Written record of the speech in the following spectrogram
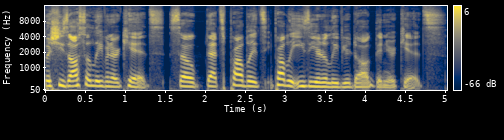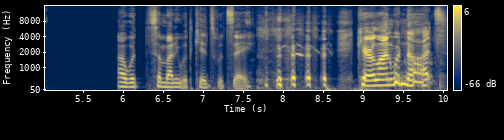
but she's also leaving her kids. So that's probably it's probably easier to leave your dog than your kids. I would somebody with kids would say. Caroline would not.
